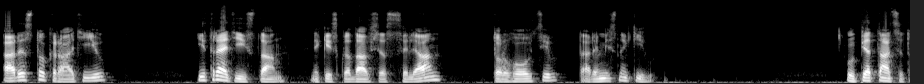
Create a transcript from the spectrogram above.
аристократію і третій стан, який складався з селян, торговців та ремісників. У 15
